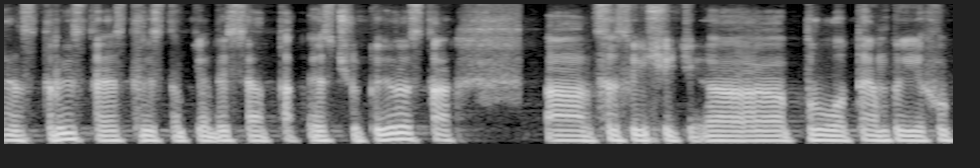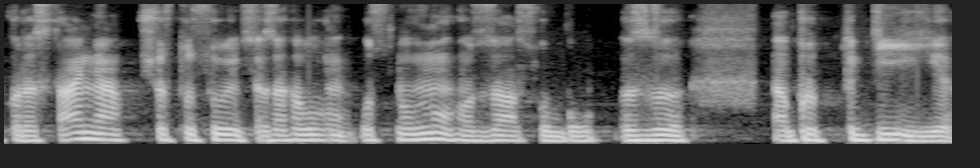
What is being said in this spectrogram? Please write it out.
С-300, С-350 та С-400. А, Це свідчить е, про темпи їх використання. Що стосується загалом основного засобу з протидії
